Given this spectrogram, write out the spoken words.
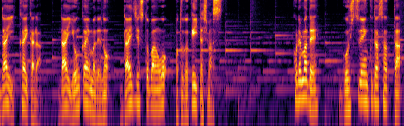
第1回から第4回までのダイジェスト版をお届けいたします。これまでご出演くださった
